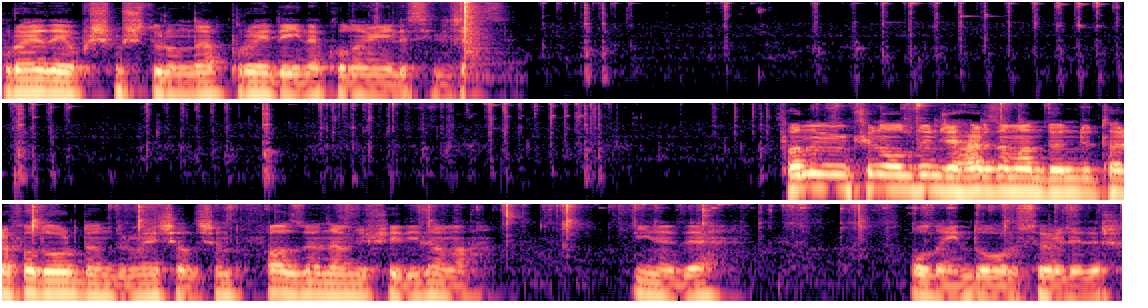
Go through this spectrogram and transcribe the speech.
buraya da yapışmış durumda. Burayı da yine kolonya ile sileceğiz. Fanı mümkün olduğunca her zaman döndüğü tarafa doğru döndürmeye çalışın. Fazla önemli bir şey değil ama yine de olayın doğru söylenir.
